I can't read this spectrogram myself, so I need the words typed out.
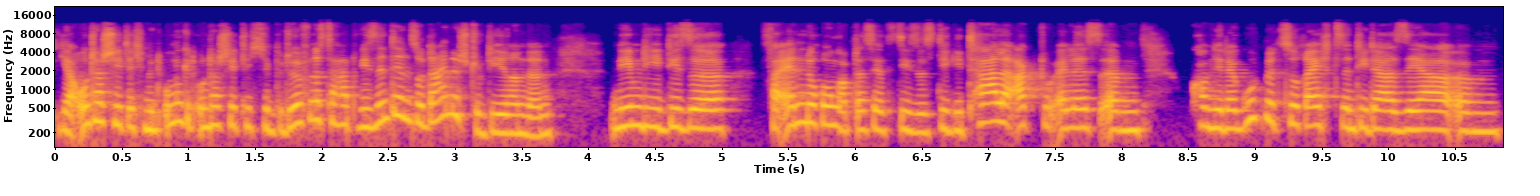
ja unterschiedlich mit umgeht, unterschiedliche Bedürfnisse hat. Wie sind denn so deine Studierenden? Nehmen die diese Veränderung, ob das jetzt dieses digitale aktuell ist, ähm, kommen die da gut mit zurecht? Sind die da sehr, ähm,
